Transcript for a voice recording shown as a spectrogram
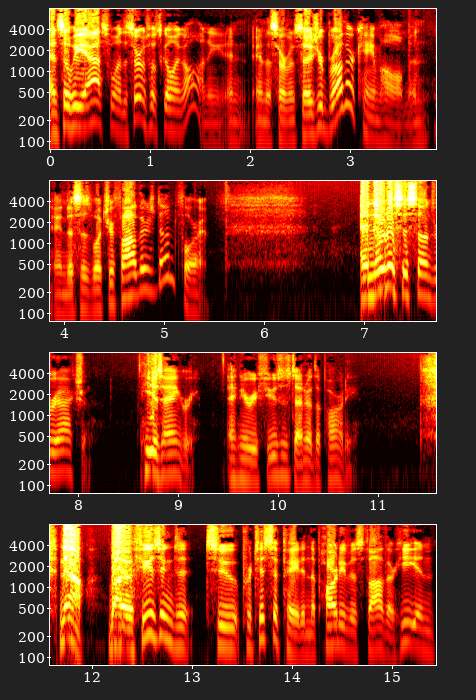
And so he asks one of the servants what's going on. He, and, and the servant says, Your brother came home, and, and this is what your father's done for him. And notice his son's reaction. He is angry, and he refuses to enter the party. Now, by refusing to, to participate in the party of his father, he is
